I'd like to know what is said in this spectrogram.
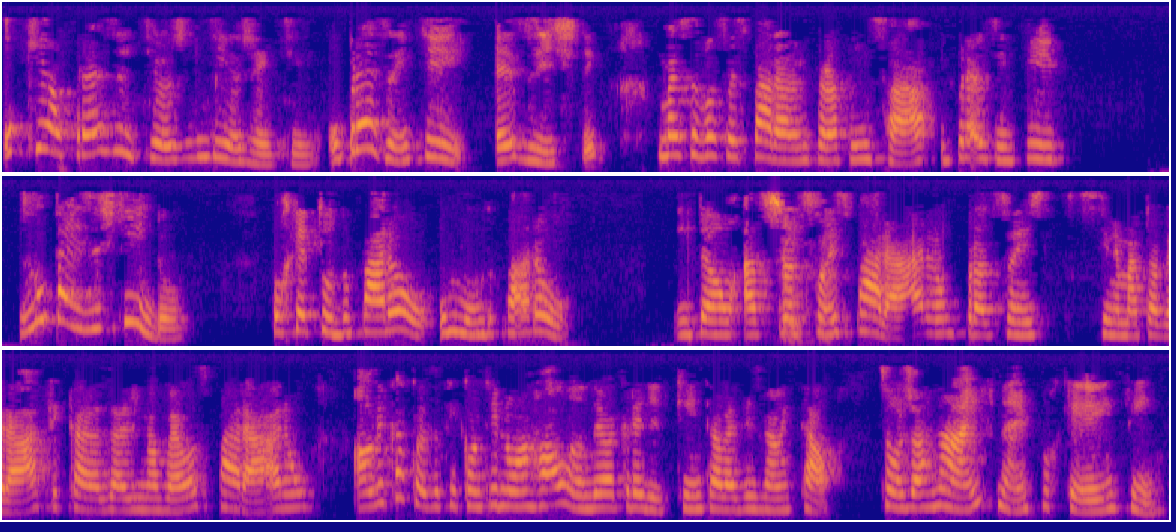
o que é o presente hoje em dia, gente? O presente existe, mas se vocês pararem para pensar, o presente não está existindo. Porque tudo parou, o mundo parou. Então, as produções pararam, produções cinematográficas, as novelas pararam. A única coisa que continua rolando, eu acredito que em televisão e tal, são jornais, né? Porque, enfim,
